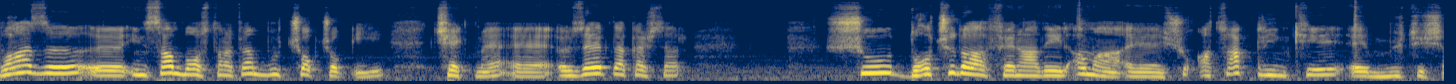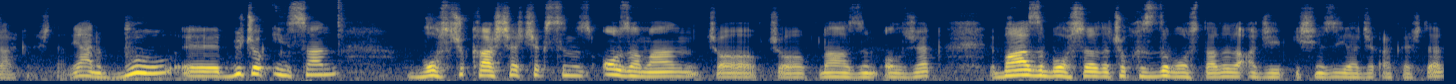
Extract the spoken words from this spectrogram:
bazı e, insan boss'larına falan bu çok çok iyi çekme. E, özellikle arkadaşlar şu Doç'u da fena değil ama e, şu atak linki e, müthiş arkadaşlar. Yani bu e, birçok insan boss'u karşılaşacaksınız. O zaman çok çok lazım olacak. Bazı boss'larda çok hızlı boss'larda da acayip işinizi yarayacak arkadaşlar.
